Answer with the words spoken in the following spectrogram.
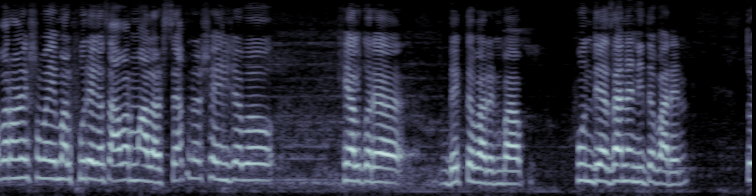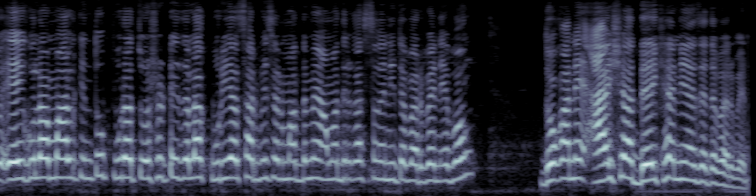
আবার অনেক সময় এই মাল ফুরে গেছে, আবার মাল আসছে। আপনারা সেই হিসাবেও খেয়াল করে দেখতে পারেন বা ফোন দিয়ে জানিয়ে নিতে পারেন। তো এইগুলা মাল কিন্তু পুরো চৌষট্টি জেলা কুরিয়ার সার্ভিসের মাধ্যমে আমাদের কাছ থেকে নিতে পারবেন এবং দোকানে আয়সা দেখে নিয়ে যেতে পারবেন।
